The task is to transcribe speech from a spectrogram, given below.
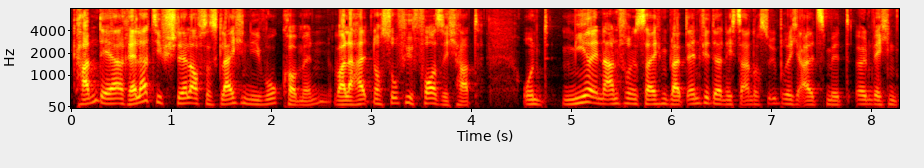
kann der relativ schnell auf das gleiche Niveau kommen, weil er halt noch so viel vor sich hat. Und mir in Anführungszeichen bleibt entweder nichts anderes übrig, als mit irgendwelchen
